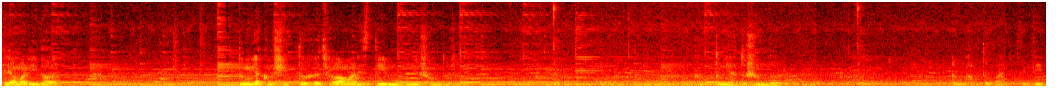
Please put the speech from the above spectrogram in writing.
হে আমার হৃদয়, তুমি এখন সিদ্ধ হয়েছ আমার স্ত্রীর মোহনীয় সৌন্দর্য দেখে। তুমি এত সুন্দর, আমি ভাবতেও পারি দীপ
